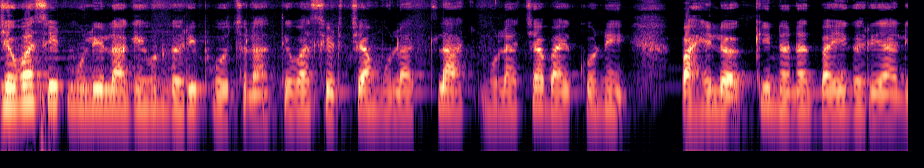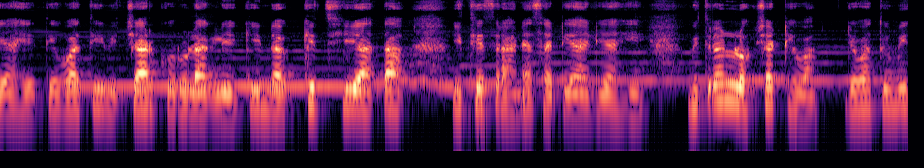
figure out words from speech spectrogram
जेव्हा सीट मुलीला घेऊन घरी पोहोचला तेव्हा सीटच्या मुलातला मुलाच्या बायकोने पाहिलं की ननदबाई घरी आली आहे तेव्हा ती विचार करू लागली की नक्कीच ही आता इथेच राहण्यासाठी आली आहे. मित्रांनो लक्षात ठेवा जेव्हा तुम्ही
